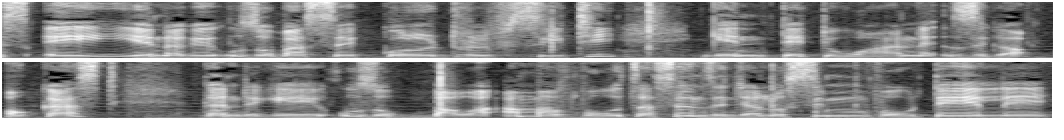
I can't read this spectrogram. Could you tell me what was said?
sa yena-ke uzoba se-gold reef city ngen-31 zika-august. Kanti-ke uzokubawa ama-votes asenze njalo simvotele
